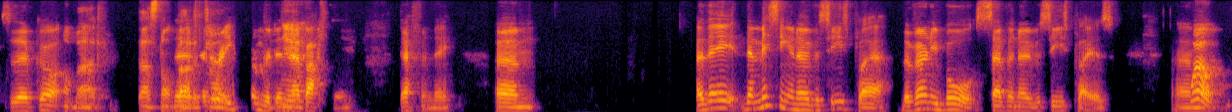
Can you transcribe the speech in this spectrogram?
So they've got not bad. That's not bad at all. Covered in yeah. their batting, definitely. Um, are they? They're missing an overseas player. They've only bought seven overseas players. Um, well,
